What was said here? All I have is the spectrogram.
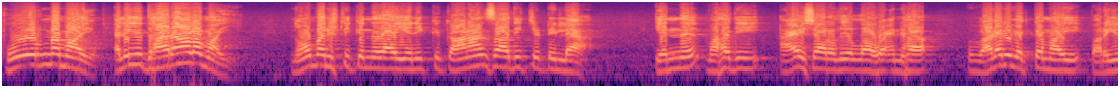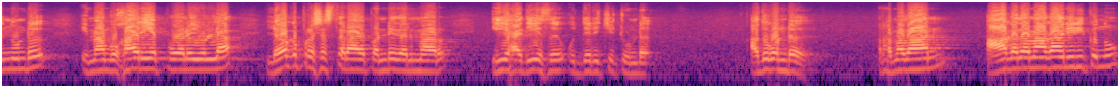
പൂർണമായും അല്ലെങ്കിൽ ധാരാളമായി നോമ്പനുഷ്ഠിക്കുന്നതായി എനിക്ക് കാണാൻ സാധിച്ചിട്ടില്ല എന്ന് മഹദി ആയിഷ റളിയല്ലാഹു അൻഹ വളരെ വ്യക്തമായി പറയുന്നുണ്ട്. ഇമാം ബുഖാരിയെ പോലെയുള്ള ലോകപ്രശസ്തരായ പണ്ഡിതന്മാർ ഈ ഹദീസ് ഉദ്ധരിച്ചിട്ടുണ്ട്. അതുകൊണ്ട് റമദാൻ ആഗതമാകാനിരിക്കുന്നു.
